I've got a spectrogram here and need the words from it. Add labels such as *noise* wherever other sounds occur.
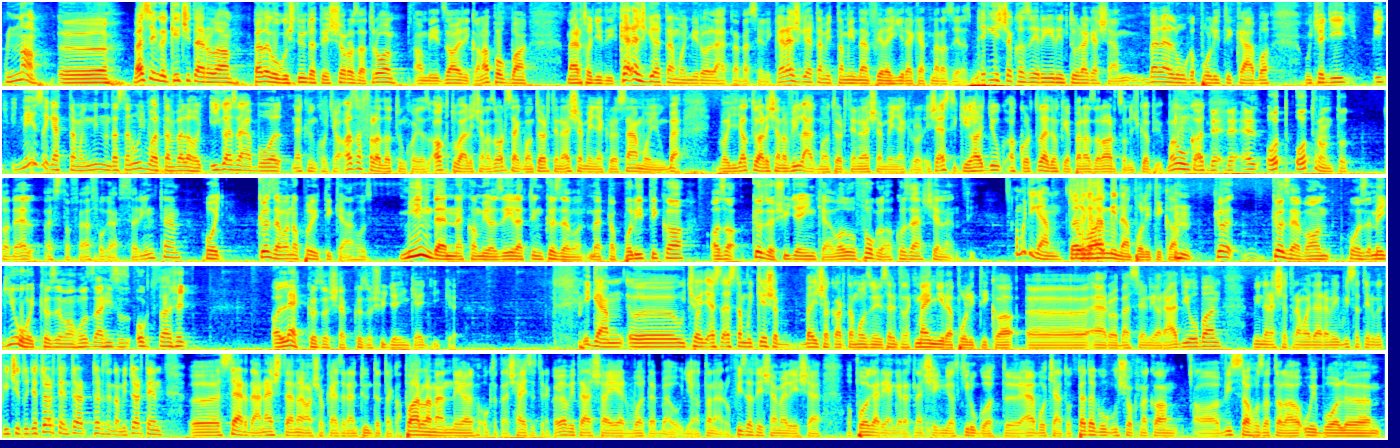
Na, ö, beszéljünk egy kicsit erről a pedagógus tüntetés sorozatról, ami itt zajlik a napokban, mert hogy itt, keresgéltem, hogy miről lehetne beszélni. Keresgéltem itt a mindenféle híreket, mert azért ez mégiscsak azért érintőlegesen belelóg a politikába, úgyhogy így, így nézegettem meg mindent, aztán úgy voltam vele, hogy igazából nekünk, hogyha az a feladatunk, hogy az aktuálisan az országban történő eseményekről számoljunk be, vagy így aktuálisan a világban történő eseményekről, és ezt kihagyjuk, akkor tulajdonképpen azzal arcon is köpjük magunkat. De, de ez, ott, ott rontottad el ezt a felfogást szerintem, hogy köze van a politikához. Mindennek, ami az életünk köze van, mert a politika az a közös ügyeinkkel való foglalkozás jelenti. Amúgy igen, tulajdonképpen szóval... minden politika. *clears throat* Kö- köze van hozzá, még jó, hogy köze van hozzá, hisz az oktatás egy a legközösebb közös ügyeink egyike. Igen, ö, úgyhogy ezt, ezt amúgy később be is akartam hozni, hogy szerintetek mennyire politika ö, erről beszélni a rádióban. Minden esetre majd erre még visszatérünk egy kicsit. Ugye történt, tört, történt ami történt, ö, szerdán este nagyon sok ezeren tüntettek a parlamentnél, oktatás helyzetének a javításáért, volt ebben ugye a tanárok fizetésemelése, a polgári engedetlenség miatt kirúgott, elbocsátott pedagógusoknak a, a visszahozatala újból ö,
